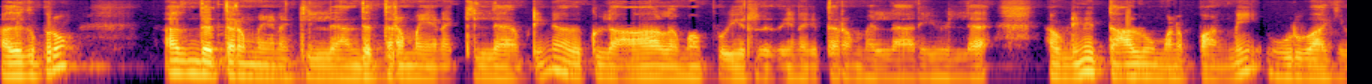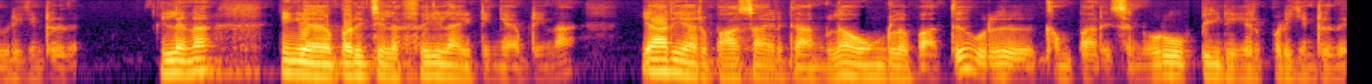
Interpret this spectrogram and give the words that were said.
அதுக்கப்புறம் அந்த திறமை எனக்கு இல்லை அந்த திறமை எனக்கு இல்லை அப்படின்னு அதுக்குள்ளே ஆழமாக போயிடுறது எனக்கு திறமை இல்லை அறிவு இல்லை அப்படின்னு தாழ்வு மனப்பான்மை உருவாகி விடுகின்றது. இல்லைன்னா நீங்கள் பரீட்சையில் ஃபெயில் ஆகிட்டீங்க அப்படின்னா யார் யார் பாஸ் ஆகிருக்காங்களோ அவங்கள பார்த்து ஒரு கம்பாரிசன் ஒரு ஒப்பீடு ஏற்படுகின்றது.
